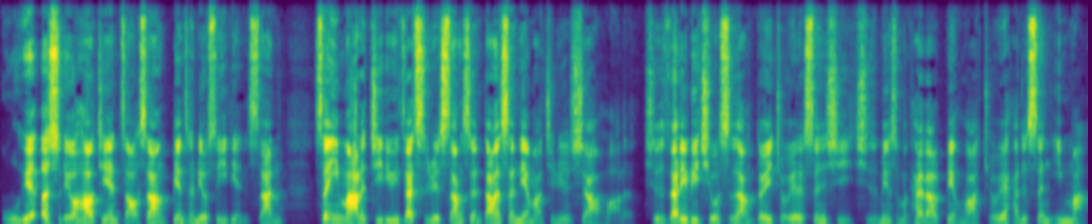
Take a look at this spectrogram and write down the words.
五月二十六号今天早上变成六十一点三。升一码的几率在持续上升，当然升两码几率就下滑了。其实，在利率期货市场对九月的升息其实没有什么太大的变化，九月还是升一码。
